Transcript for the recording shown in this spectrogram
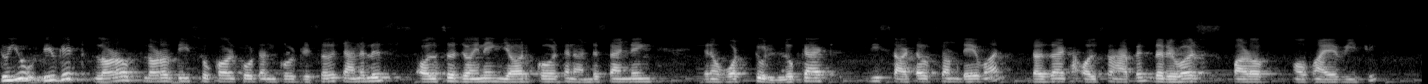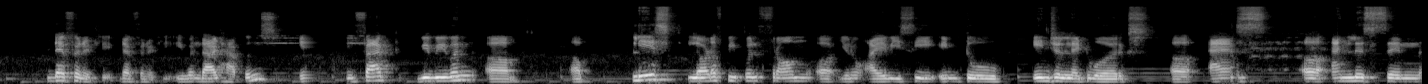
do you do you get a lot of lot of these so-called quote unquote research analysts also joining your course and understanding you know what to look at the startup from day one? Does that also happen the reverse part of of IAVC definitely definitely. Even that happens. In, in fact we've even uh, uh, placed a lot of people from uh, you know IAVC into angel networks uh, as Uh, analysts in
